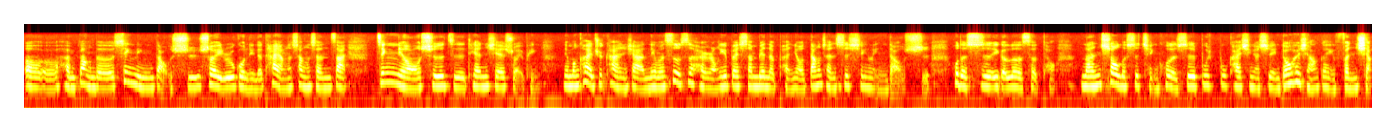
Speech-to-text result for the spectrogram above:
呃，很棒的心灵导师。所以，如果你的太阳上升在金牛、狮子、天蝎、水瓶，你们可以去看一下，你们是不是很容易被身边的朋友当成是心灵导师，或者是一个垃圾桶？难受的事情，或者是不不开心的事情，都会想要跟你分享，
